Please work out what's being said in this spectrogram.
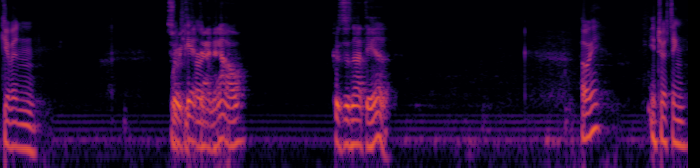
Given So he can't die now because it's not the end. okay, interesting.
